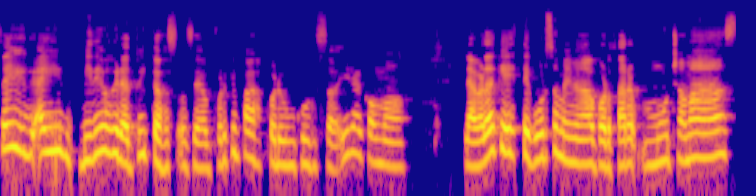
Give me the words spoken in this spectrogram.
hay, hay, videos gratuitos, o sea, ¿por qué pagas por un curso? Y era como, la verdad que este curso me va a aportar mucho más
